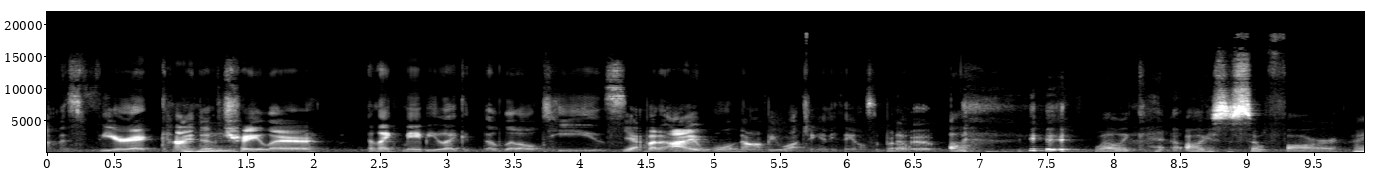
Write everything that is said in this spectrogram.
atmospheric kind of Mhm. trailer, and like maybe like a little tease. Yeah. But I will not be watching anything else about Oh. it. well, we can't. August is so far. I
